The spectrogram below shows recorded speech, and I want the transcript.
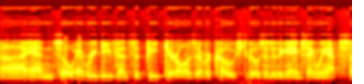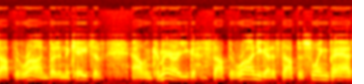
uh, and so every defense that Pete Carroll has ever coached goes into the game saying we have to stop the run. But in the case of Alvin Kamara, you got to stop the run, you got to stop the swing pass,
